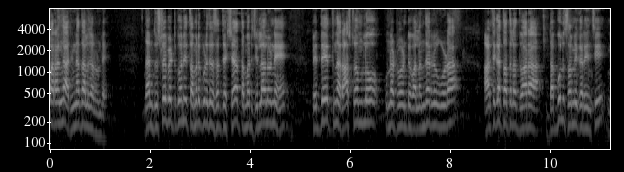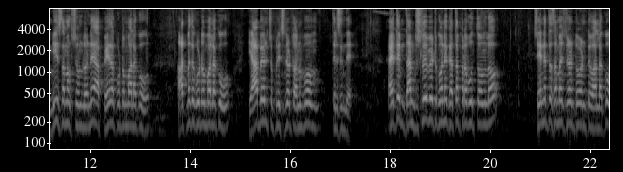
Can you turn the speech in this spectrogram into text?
పరంగా నినాదాలుగా ఉండే. దాన్ని దృష్టిలో పెట్టుకొని తమరికి కూడా తెలుసు అధ్యక్ష తమరి జిల్లాలోనే పెద్ద ఎత్తున రాష్ట్రంలో ఉన్నటువంటి వాళ్ళందరినీ కూడా ఆర్థికతల ద్వారా డబ్బులు సమీకరించి మీ సమక్షంలోనే ఆ పేద కుటుంబాలకు ఆత్మహత్య కుటుంబాలకు యాభై వేలు చొప్పున ఇచ్చినట్టు అనుభవం తెలిసిందే. అయితే దాన్ని దృష్టిలో పెట్టుకొని గత ప్రభుత్వంలో చేనేత సంబంధించినటువంటి వాళ్ళకు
